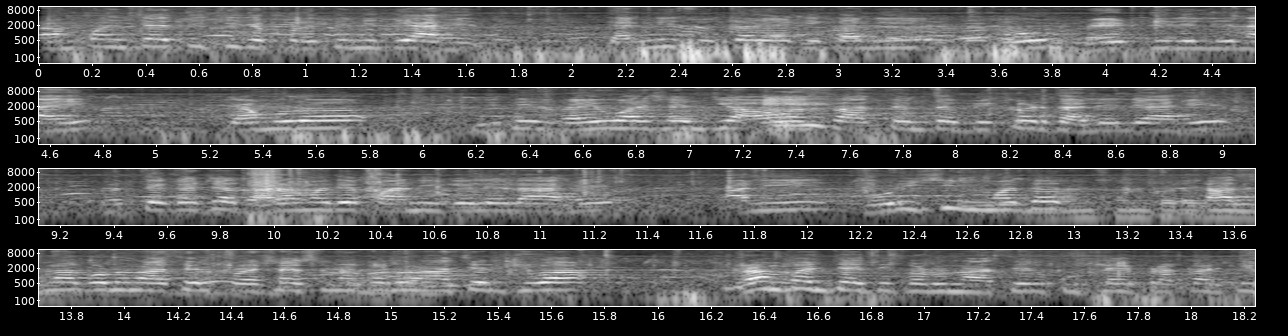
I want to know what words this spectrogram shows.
ग्रामपंचायतीचे जे प्रतिनिधी आहेत त्यांनी सुद्धा या ठिकाणी येऊन भेट दिलेली नाही. त्यामुळं इथे रहिवाशांची अवस्था अत्यंत बिकट झालेली आहे. प्रत्येकाच्या घरामध्ये पाणी गेलेलं आहे आणि थोडीशी मदत शासनाकडून असेल प्रशासनाकडून असेल किंवा ग्रामपंचायतीकडून असेल कुठल्याही प्रकारची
